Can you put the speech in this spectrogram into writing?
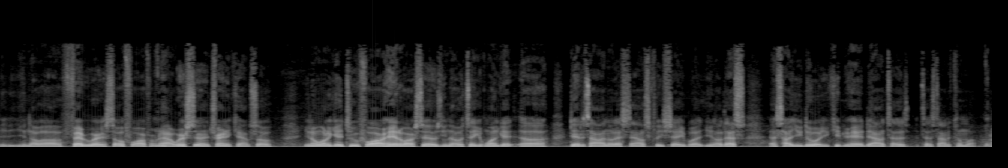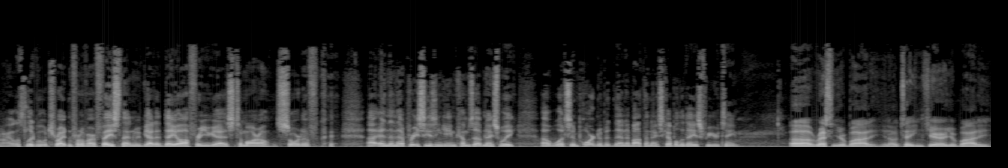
you know, uh, February is so far from now. We're still in training camp, so you don't want to get too far ahead of ourselves. You know, take it one get, uh, day at a time. I know that sounds cliche, but you know that's that's how you do it. You keep your head down till it's, till it's time to come up. All right, let's look at what's right in front of our face then. We've got a day off for you guys tomorrow, sort of. uh, and then that preseason game comes up next week. Uh, what's important about then about the next couple of days for your team? uh, resting your body, you know, taking care of your body,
